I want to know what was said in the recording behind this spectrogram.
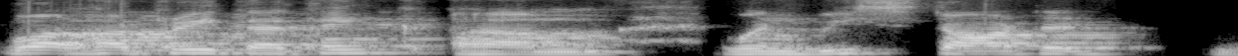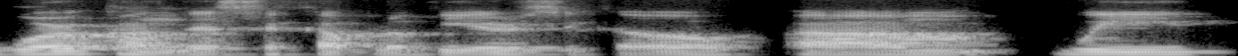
Well, Harpreet, I think um, when we started work on this a couple of years ago, um, we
